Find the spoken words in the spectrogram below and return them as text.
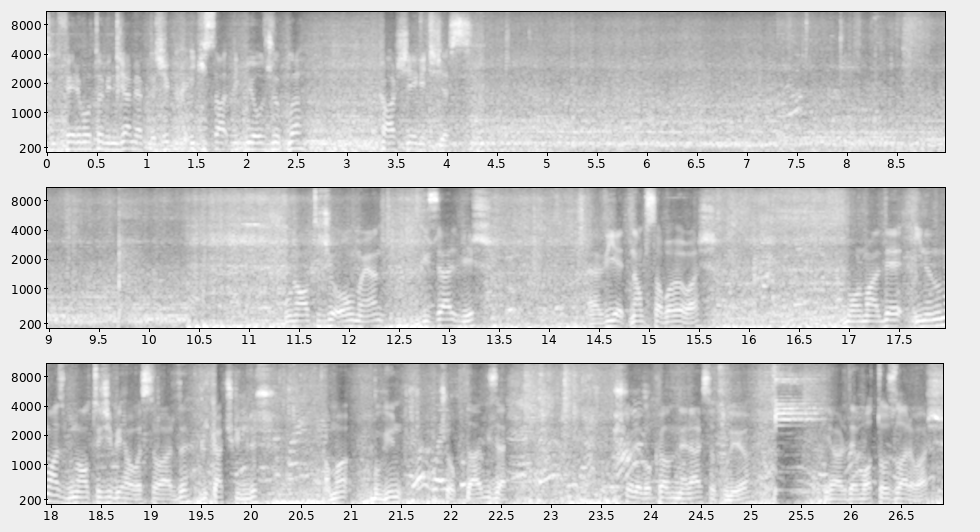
Şimdi feribota bineceğim yaklaşık 2 saatlik bir yolculukla karşıya geçeceğiz. Bunaltıcı olmayan güzel bir e, Vietnam sabahı var. Normalde inanılmaz bunaltıcı bir havası vardı birkaç gündür. Ama bugün çok daha güzel. Şöyle bakalım neler satılıyor. Yerde vatozlar var.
